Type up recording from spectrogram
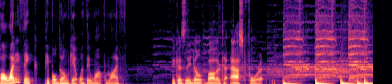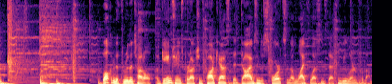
Paul, why do you think people don't get what they want from life? Because they don't bother to ask for it. Welcome to Thru the Tunnel, a Game Change Productions podcast that dives into sports and the life lessons that can be learned from them.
